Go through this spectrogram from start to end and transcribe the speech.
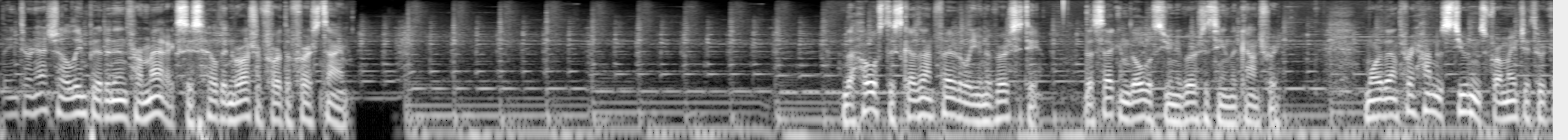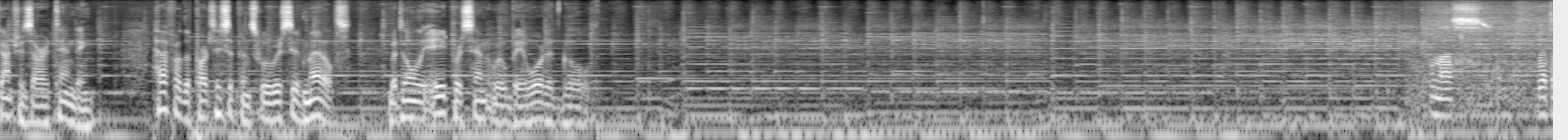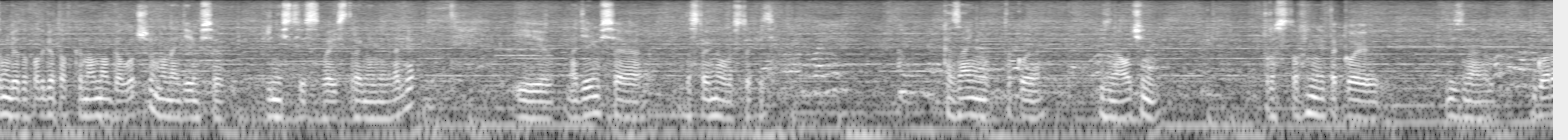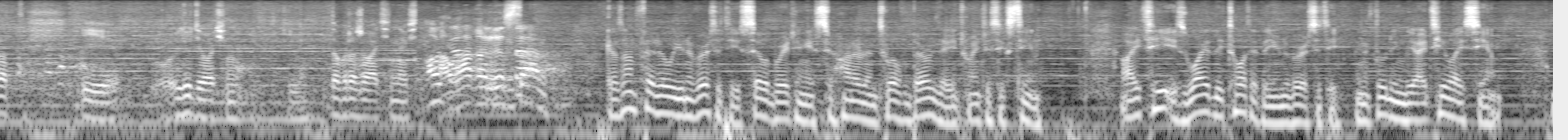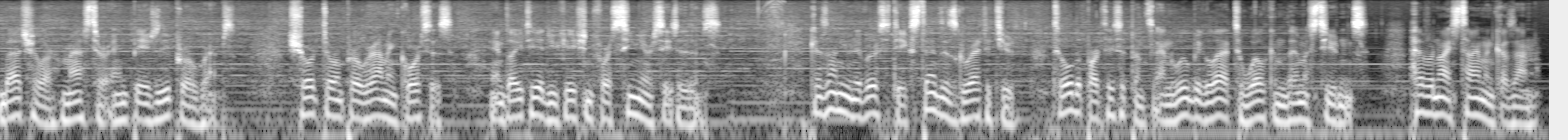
National Olympiad in Informatics is held in Russia for the first time. The host is Kazan Federal University, the second oldest university in the country. More than 300 students from 83 countries are attending. Half of the participants will receive medals, but only 8% will be awarded gold. У нас в этом году подготовка намного лучше. Мы надеемся принести своей стране медали и надеемся достойно выступить. Казань такой, не знаю, очень просторный такой, не знаю, город. И люди очень такие доброжелательные. Аллах Кыргызстан! Kazan Federal University is celebrating its 212th birthday in 2016. IT is widely taught at the university, including the IT Lyceum, bachelor, master, and PhD programs, short-term programming courses, and IT education for senior citizens. Kazan University extends its gratitude to all the participants and will be glad to welcome them as students. Have a nice time in Kazan.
